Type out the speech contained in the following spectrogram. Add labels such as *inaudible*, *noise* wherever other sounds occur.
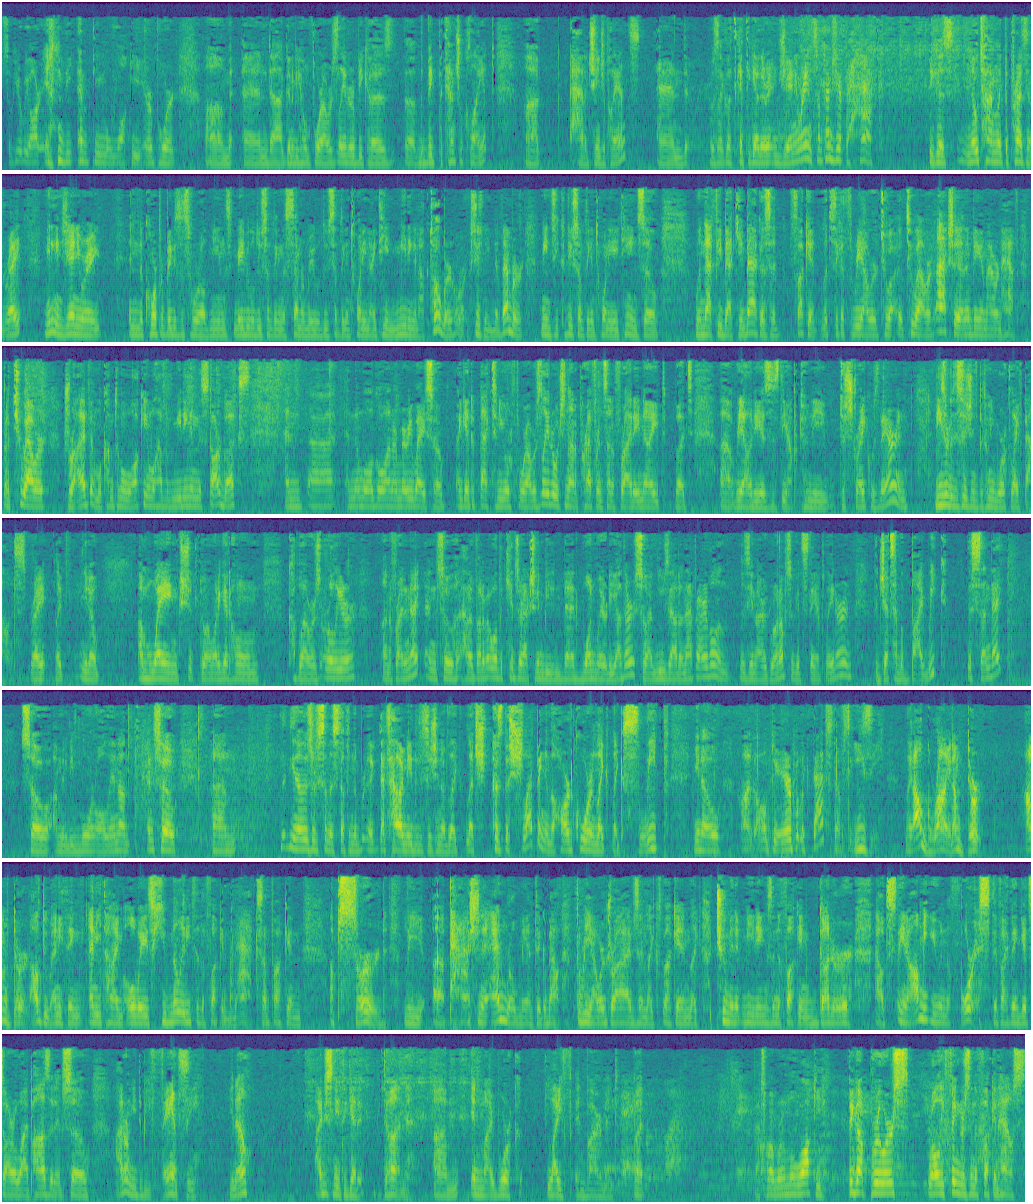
up. So here we are *laughs* in the empty Milwaukee airport, um, and uh, going to be home four hours later because uh, the big potential client uh, had a change of plans and was like, let's get together in January. And sometimes you have to hack because no time like the present, right? Meeting in January in the corporate business world means maybe we'll do something in the summer, maybe we'll do something in 2019. Meeting in October, or excuse me, November means you could do something in 2018. So when that feedback came back, I said, fuck it, let's take a three hour, two, uh, two hour, actually it ended up being an hour and a half, but a two hour drive and we'll come to Milwaukee and we'll have a meeting in the Starbucks and uh, and then we'll go on our merry way. So I get back to New York four hours later, which is not a preference on a Friday night, but uh, reality is is the opportunity to strike was there, and these are the decisions between work-life balance, right? Like you know, I'm weighing shit. Do I want to get home a couple hours earlier? On a Friday night, and so how I thought about well, the kids are actually going to be in bed one way or the other, so I lose out on that variable. And Lizzie and I are grown up, so we get to stay up later. And the Jets have a bye week this Sunday, so I'm going to be more all in on. And so um, you know, those are some of the stuff in the. Like, that's how I made the decision of like let's because the schlepping and the hardcore and like like sleep, you know, on all the airport like that stuff's easy. Like I'll grind. I'm dirt. I'm dirt. I'll do anything, anytime, always. Humility to the fucking max. I'm fucking absurdly uh, passionate and romantic about three-hour drives and like fucking like two-minute meetings in the fucking gutter. Out, you know, I'll meet you in the forest if I think it's ROI positive. So I don't need to be fancy, you know. I just need to get it done um, in my work life environment. But that's why we're in Milwaukee. Big up Brewers. We're all fingers in the fucking house.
